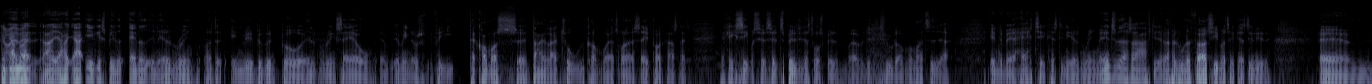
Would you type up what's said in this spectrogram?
den Nej, gamle, jeg, nej jeg, har, jeg har ikke spillet andet end Elden Ring. Og det, inden vi begyndte på Elden Ring, sagde jeg jo, jeg, jeg mener jo, for I, der kom også uh, Dying Light 2 udkom, hvor jeg tror, jeg sagde i podcasten, at jeg kan ikke se mig selv, spille de der store spil, og jeg var lidt i tvivl om, hvor meget tid jeg endte med at have til at kaste ind i Elden Ring. Men indtil videre så har jeg haft de der, i hvert fald 140 timer til at kaste ind i det. Øhm,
